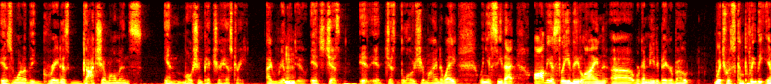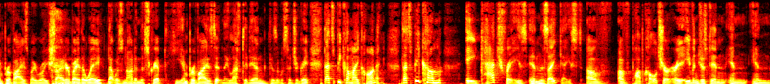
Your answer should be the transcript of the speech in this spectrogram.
is one of the greatest gotcha moments in motion picture history. I really mm-hmm. do. It's just it, it just blows your mind away when you see that. Obviously, the line uh, "We're going to need a bigger boat." which was completely improvised by Roy Scheider, by the way. That was not in the script. He improvised it and they left it in because it was such a great. That's become iconic. That's become a catchphrase in the zeitgeist of, of pop culture, or even just in in in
